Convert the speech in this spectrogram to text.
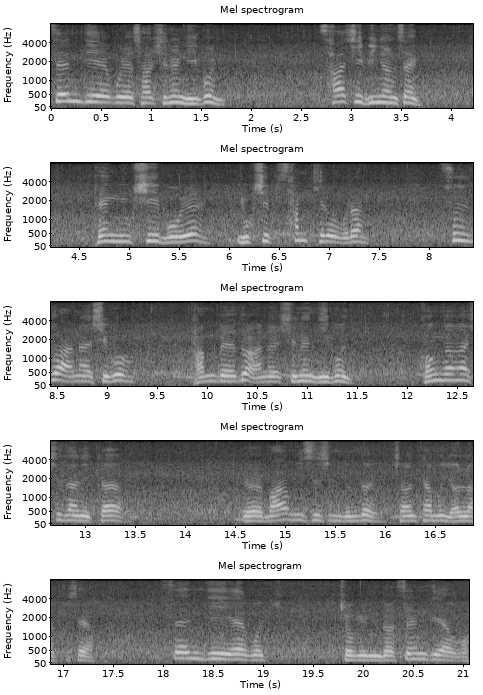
샌디에고에 사시는 이분 42년생 165에 63kg 술도 안 하시고 담배도 안 하시는 이분 건강하시다니까요. 예, 마음 있으신 분들 저한테 한번 연락 주세요. 샌디에고 쪽입니다. 샌디에고.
